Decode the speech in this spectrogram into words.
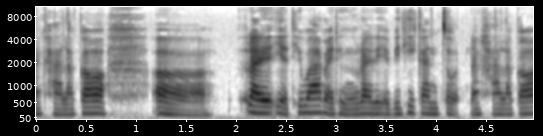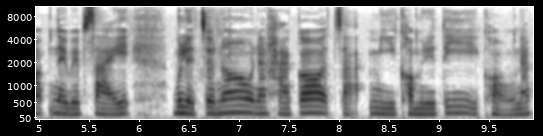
นะคะ แล้วก็ รายละเอียดที่ว่าหมายถึงรายละเอียดวิธีการจดนะคะ แล้วก็ในเว็บไซต์ Bullet Journal นะคะ ก็จะมี community ของนัก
